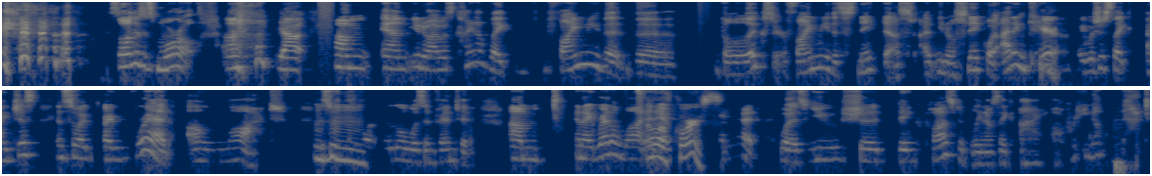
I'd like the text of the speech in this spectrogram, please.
as long as it's moral. yeah. Um, and you know, I was kind of like, find me the the the elixir, find me the snake dust, you know, snake oil. I didn't care. It was just like I just, and so I I read a lot. This mm-hmm. was before Google was invented, um, and I read a lot. Oh, of course. I read was you should think positively, and I was like, I already know that.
